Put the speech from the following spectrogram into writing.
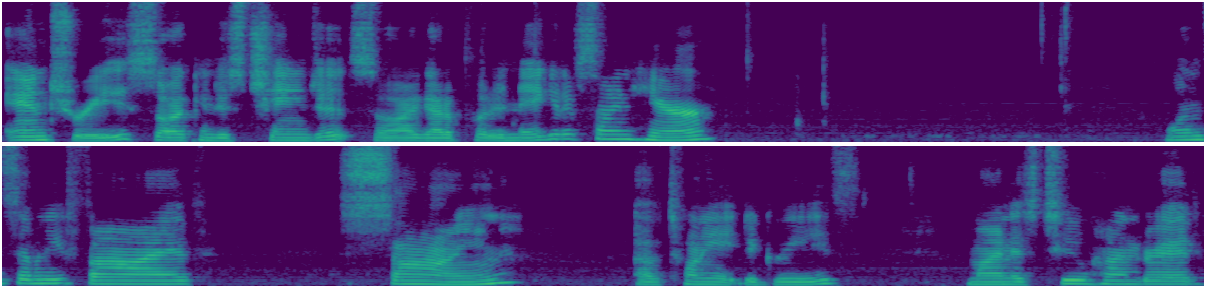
entry so I can just change it. So I got to put a negative sign here. 175 sine of 28 degrees minus 200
